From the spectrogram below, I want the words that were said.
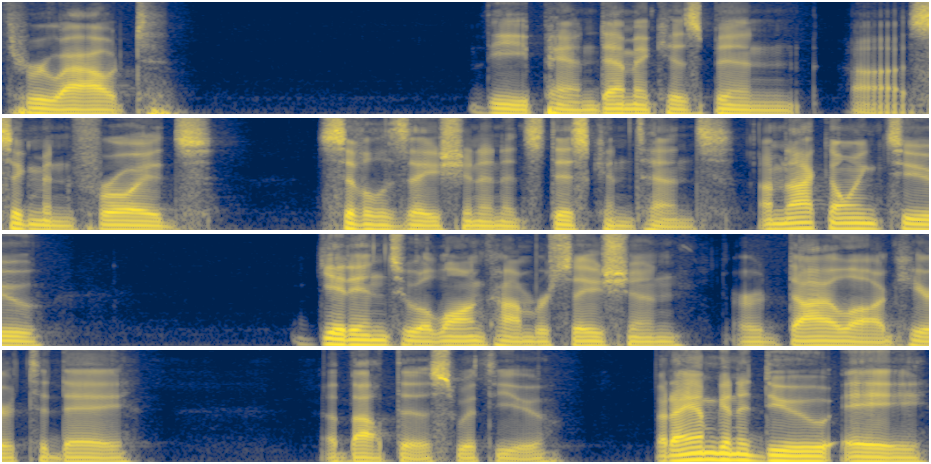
throughout the pandemic has been uh, Sigmund Freud's Civilization and Its Discontents. I'm not going to get into a long conversation or dialogue here today about this with you, but I am going to do a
